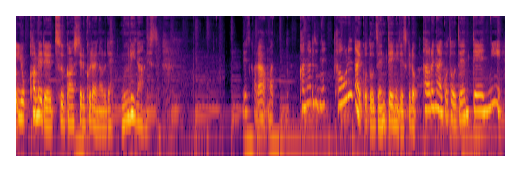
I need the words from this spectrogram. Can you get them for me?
4日目で痛感してるくらいなので無理なんです。ですから、まあ、必ずね倒れないことを前提にですけど倒れないことを前提に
